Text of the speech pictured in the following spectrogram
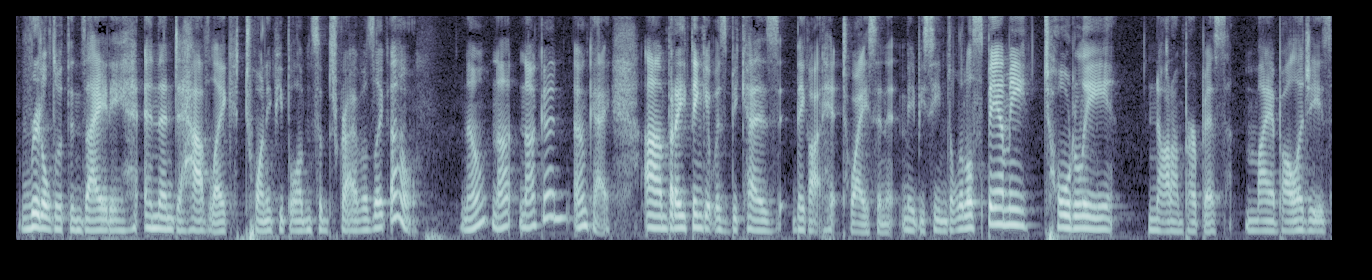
riddled with anxiety. And then to have like 20 people unsubscribe, I was like, oh, no, not not good. Okay, um, but I think it was because they got hit twice and it maybe seemed a little spammy. Totally not on purpose. My apologies.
